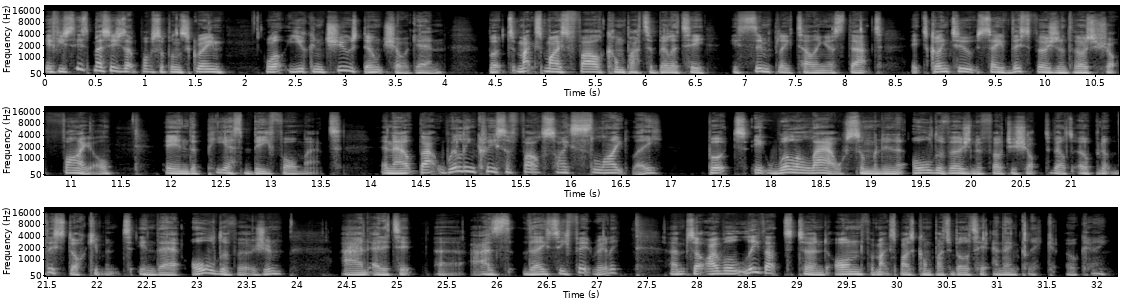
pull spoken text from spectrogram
If you see this message that pops up on screen, well, you can choose don't show again, but maximize file compatibility is simply telling us that it's going to save this version of the Photoshop file in the PSD format. And now that will increase the file size slightly, but it will allow someone in an older version of Photoshop to be able to open up this document in their older version and edit it uh, as they see fit, really. Um, so I will leave that turned on for maximize compatibility and then click OK.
